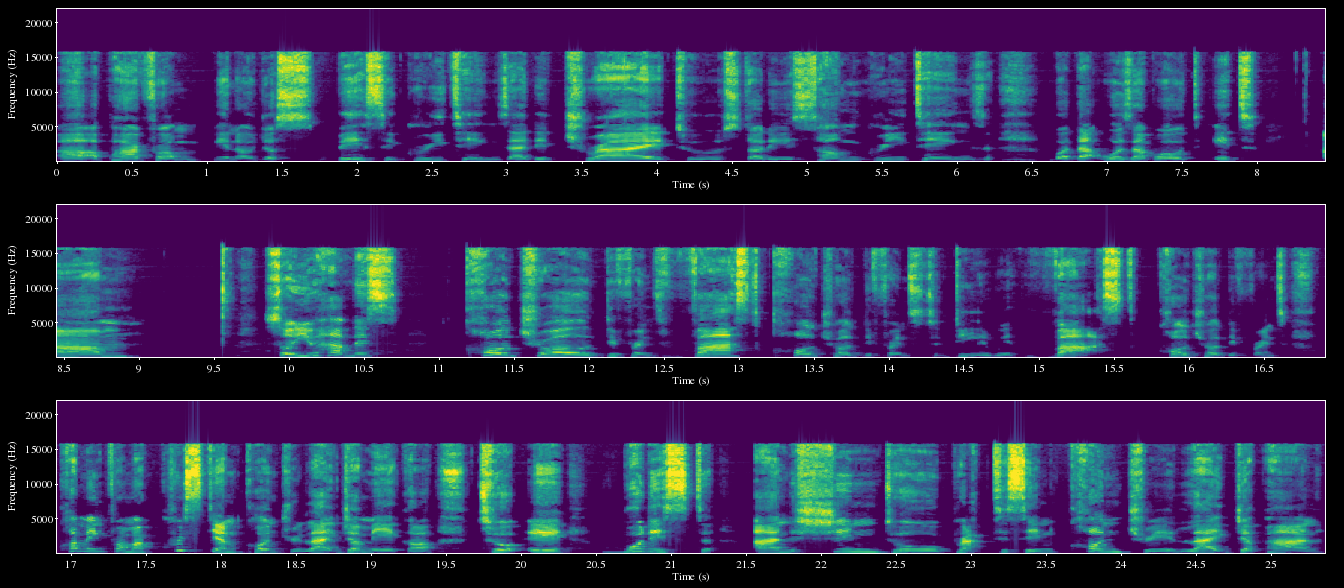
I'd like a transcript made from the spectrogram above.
Uh, apart from you know just basic greetings. I did try to study some greetings but that was about it. Um so you have this cultural difference vast cultural difference to deal with vast cultural difference. Coming from a christian country like jamaica to a buddhist and shinto practicing country like japan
